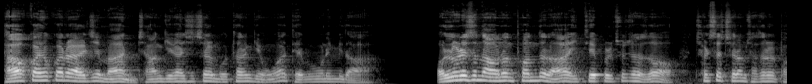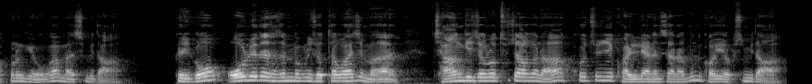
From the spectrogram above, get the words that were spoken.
다각화 효과를 알지만 장기간 실천을 못하는 경우가 대부분입니다. 언론에서 나오는 펀드나 ETF를 쫓아서 철새처럼 자산을 바꾸는 경우가 많습니다. 그리고 올웨더 자산 부분이 좋다고 하지만 장기적으로 투자하거나 꾸준히 관리하는 사람은 거의 없습니다.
